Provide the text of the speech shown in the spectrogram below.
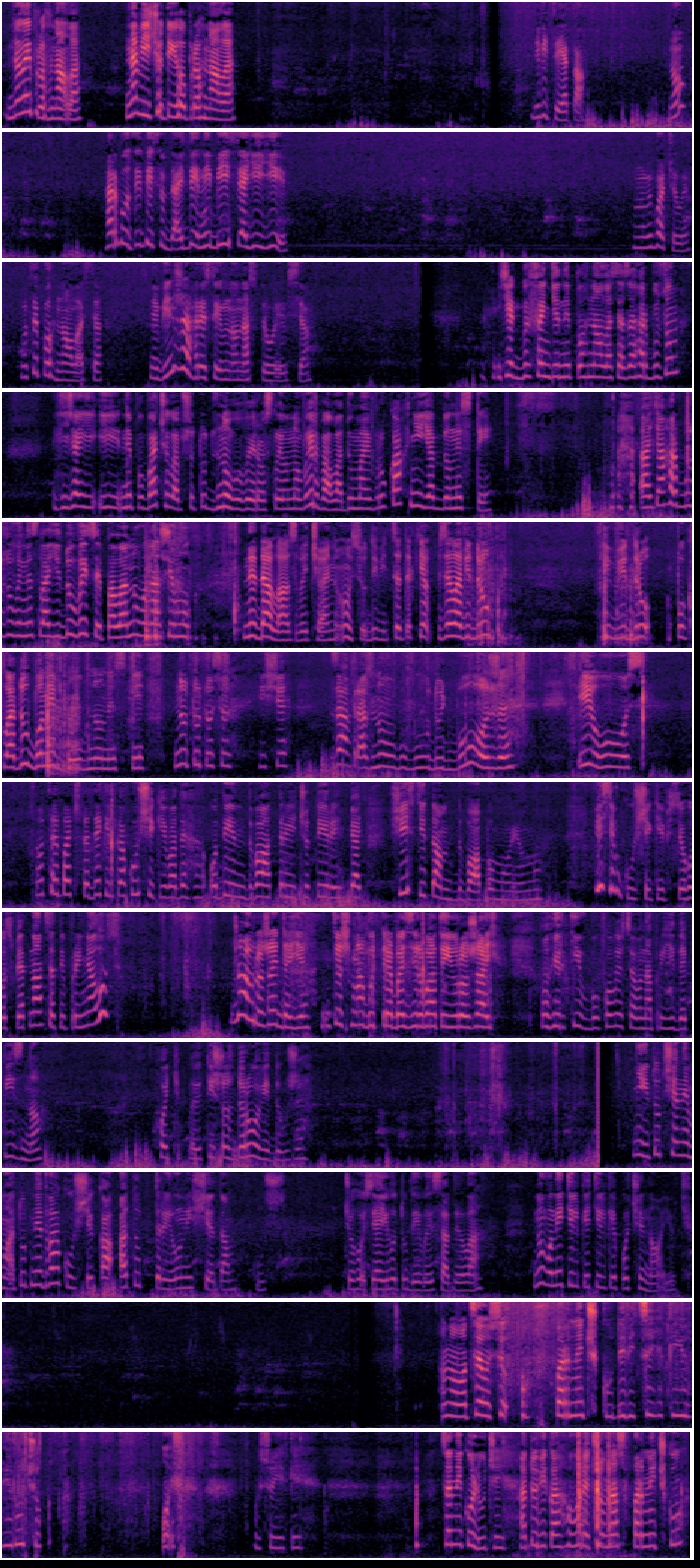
Взяла прогнала. Навіщо ти його прогнала? Дивіться, яка. Ну? Гарбуз, іди сюди, йди, не бійся її. Ну, ви бачили? Оце погналася. Він же агресивно настроївся. Якби Фенді не погналася за гарбузом, я і не побачила б, що тут знову виросли. Воно вирвала, думаю, в руках ніяк донести. А я гарбузу винесла їду, висипала, ну вона ж йому не дала, звичайно. Ось, дивіться, так я взяла відро і в відро покладу, бо невдобно нести. Ну тут ось іще завтра знову будуть, Боже. І ось. Оце, бачите, декілька кущиків. Один, два, три, чотири, п'ять, шість і там два, по-моєму. Вісім кущиків всього з 15 прийнялось. Ну, а врожай дає. Це ж, мабуть, треба зірвати і урожай огірків, бо коли це вона приїде пізно. Хоч е, ті, що здорові дуже. Ні, тут ще нема. Тут не два кущика, а тут три. Он іще там кущ. Чогось я його туди висадила. Ну, вони тільки-тільки починають. Ну, оце ось в парничку. Дивіться, який огірочок. Ой, ось о, який. Це не колючий. А то Віка говорить, що в нас в парничку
